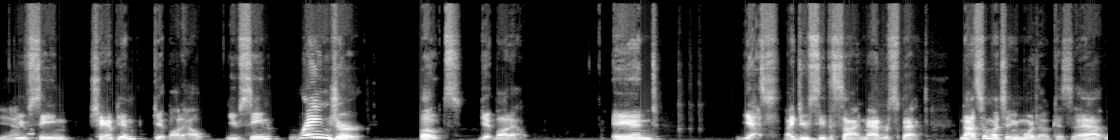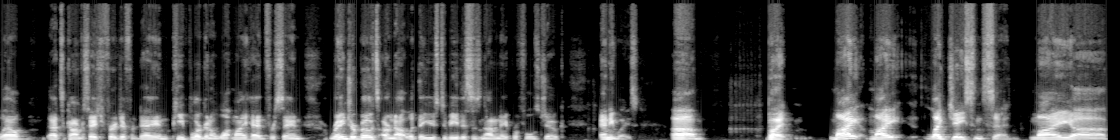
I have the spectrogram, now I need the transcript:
yeah. You've seen Champion get bought out. You've seen Ranger boats get bought out. And yes, I do see the sign. Mad respect. Not so much anymore though, because that well, that's a conversation for a different day. And people are going to want my head for saying Ranger boats are not what they used to be. This is not an April Fool's joke. Anyways, um, but my my like Jason said, my uh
